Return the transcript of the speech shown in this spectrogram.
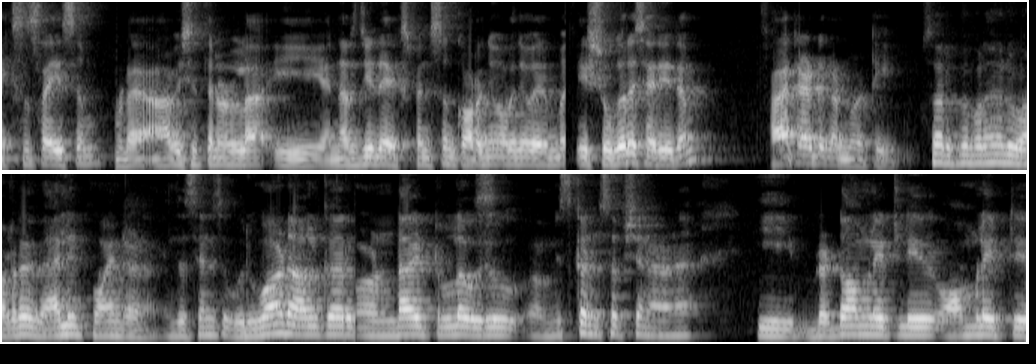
എക്സസൈസും നമ്മുടെ ആവശ്യത്തിനുള്ള ഈ എനർജിയുടെ എക്സ്പെൻസും കുറഞ്ഞു കുറഞ്ഞു വരുമ്പോൾ ഈ ഷുഗർ ശരീരം ഫാറ്റായിട്ട് കൺവേർട്ട് ചെയ്യും. സാർ ഇപ്പോൾ പറഞ്ഞ ഒരു വളരെ വാലിഡ് പോയിന്റ് ആണ്. ഇൻ ദ സെൻസ് ഒരുപാട് ആൾക്കാർ ഉണ്ടായിട്ടുള്ള ഒരു മിസ്കൺസെപ്ഷൻ ആണ് ഈ ബ്രെഡ് ഓംലെറ്റിൽ ഓംലെറ്റ്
